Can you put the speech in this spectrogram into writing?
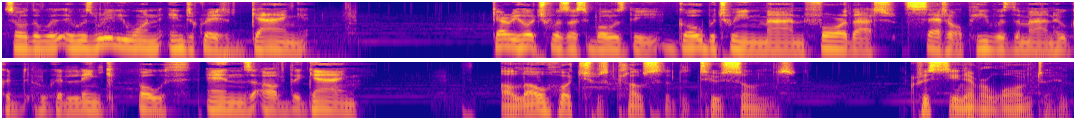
So was, it was really one integrated gang. Gary Hutch was, I suppose, the go-between man for that setup. He was the man who could who could link both ends of the gang. Although Hutch was close to the two sons, Christy never warmed to him.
